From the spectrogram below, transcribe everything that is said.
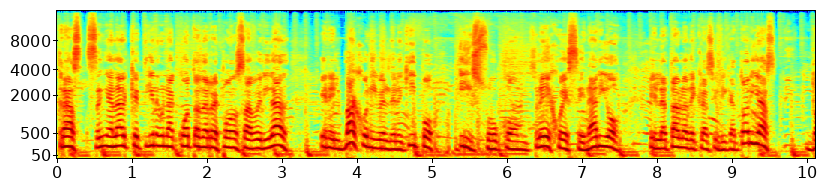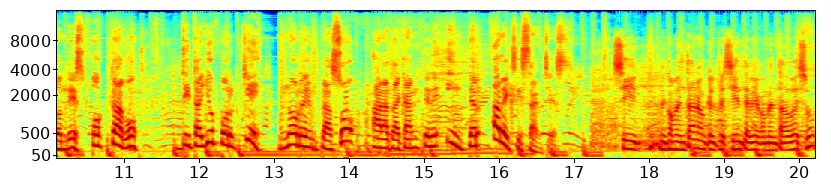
tras señalar que tiene una cuota de responsabilidad en el bajo nivel del equipo y su complejo escenario en la tabla de clasificatorias, donde es octavo, detalló por qué no reemplazó al atacante de Inter, Alexis Sánchez. Sí, me comentaron que el presidente había comentado eso.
